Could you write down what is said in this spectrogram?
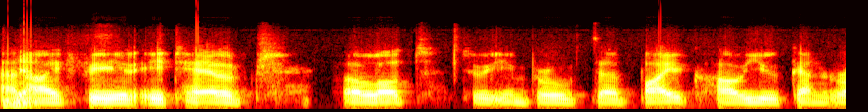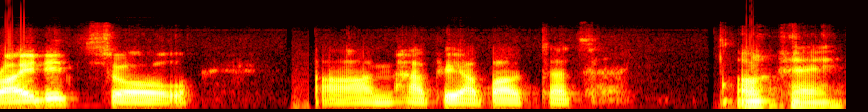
And yeah. I feel it helped a lot to improve the bike, how you can ride it. So I'm happy about that. Okay.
